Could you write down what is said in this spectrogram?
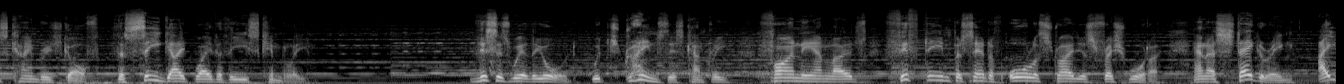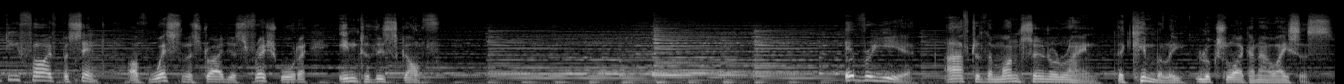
Is Cambridge Gulf, the sea gateway to the East Kimberley. This is where the Ord, which drains this country, finally unloads 15% of all Australia's fresh water and a staggering 85% of Western Australia's fresh water into this gulf. Every year, after the monsoonal rain, the Kimberley looks like an oasis.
